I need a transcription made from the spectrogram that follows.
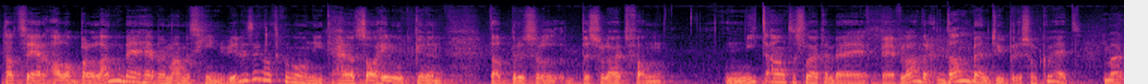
dat zij er alle belang bij hebben, maar misschien willen ze dat gewoon niet. En het zou heel goed kunnen dat Brussel besluit van niet aan te sluiten bij, bij Vlaanderen. Dan bent u Brussel kwijt. Maar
